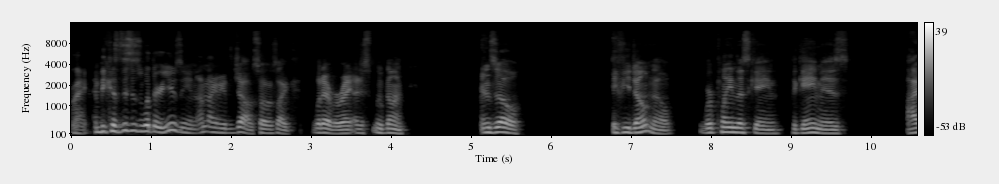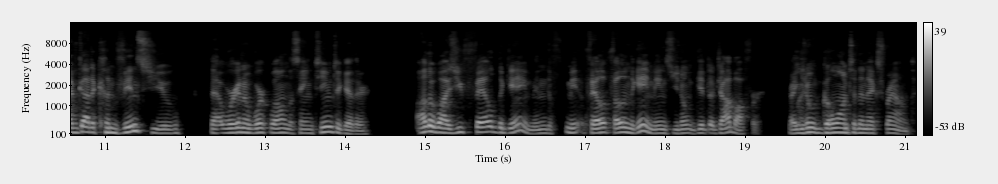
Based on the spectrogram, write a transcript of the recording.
Right. And because this is what they're using, I'm not gonna get the job. So it's like, whatever, right? I just moved on. And so if you don't know, we're playing this game. The game is I've got to convince you that we're going to work well on the same team together. Otherwise, you failed the game, and the fail failing the game means you don't get a job offer, right? right? You don't go on to the next round,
